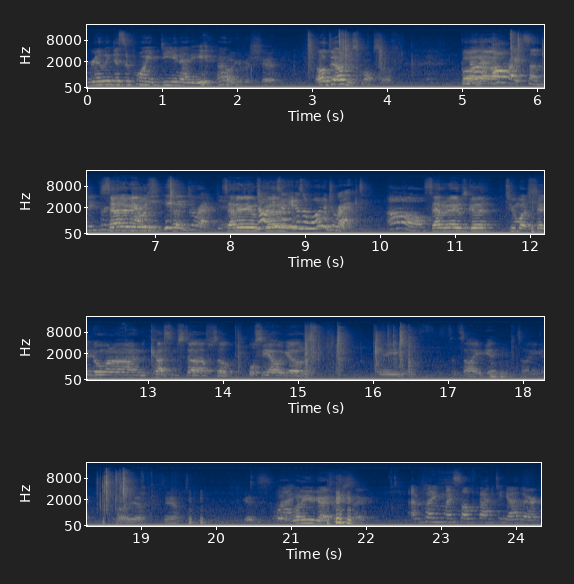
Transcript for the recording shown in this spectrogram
really disappoint D and Eddie. I don't give a shit. I'll do I'll do small stuff. But you know what? uh, I'll write something for Saturday Daddy. was- He Sa- can direct it. Saturday was No, he said he doesn't want to direct. Oh. Saturday was good. Too much shit going on. Cut some stuff. So we'll see how it goes. That's all you get. That's all you get. Oh yeah, yeah. What, what do you guys have to say? I'm putting myself back together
